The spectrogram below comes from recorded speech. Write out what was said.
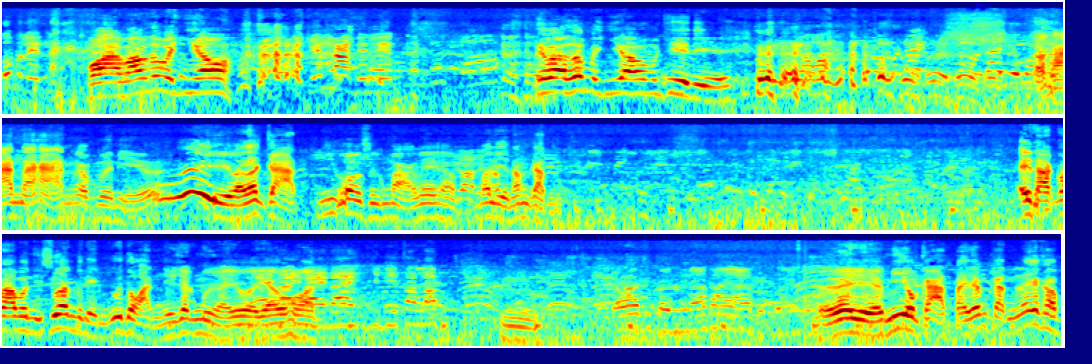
ลบไปเล่นบอกว่าลงไปเหี่ยวเก็บน้ำเล่น นี่ว่าลงไปเหี่ยวเมื่อกี้นี่อาหารอาหารครับมื่อนี้เฮ้ยบรรยากาศมีความสุขมากเลยครับ มาเรียนน้ำกัน ไอ้ทักว่าบนที่ส่วนไปเรียนอยู่ดอนอยู่จักเมื่ออยู่เดี๋ยวฮอดได้ได้ยินดีต้อนรับอืมแต่ว่าจะเป็นเนื้อไทยอะเอ้ยเดี๋ยวมีโอกาสไปน้ำกันเลยครับ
